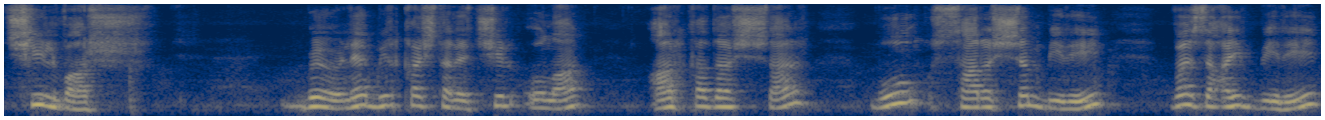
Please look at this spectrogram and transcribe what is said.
çil var. Böyle birkaç tane çil olan arkadaşlar bu sarışın biri ve zayıf biri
